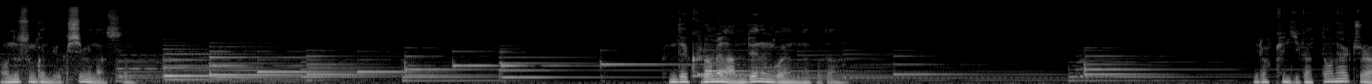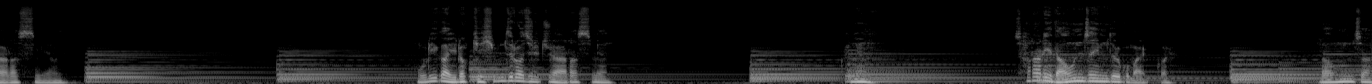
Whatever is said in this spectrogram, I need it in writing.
어느 순간 욕심이 났어. 근데 그러면 안 되는 거였나 보다. 이렇게 네가 떠날 줄 알았으면 우리가 이렇게 힘들어질 줄 알았으면 그냥 차라리 나 혼자 힘들고 말걸. 나 혼자,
